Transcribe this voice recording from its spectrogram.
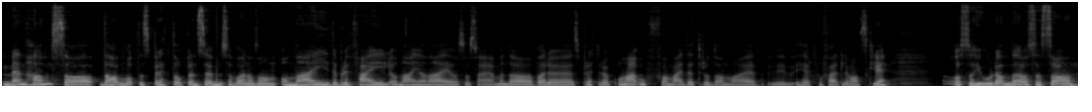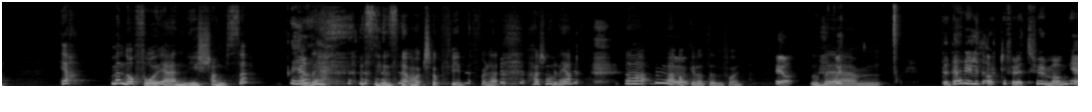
Men han sa, da han måtte sprette opp en søm, så var han sånn Å nei, det ble feil. Å nei, å nei. Og så sa jeg, men da bare spretter du opp. Å nei, uff a meg, det trodde han var helt forferdelig vanskelig. Og så gjorde han det, og så sa han Ja, men nå får jo jeg en ny sjanse. Ja. Og det syns jeg var så fint, for det er sånn Ja, det er akkurat det du får. ja. Så det Det der er litt artig, for jeg tror mange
